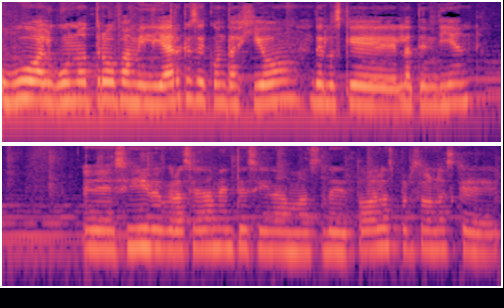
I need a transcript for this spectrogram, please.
¿Hubo algún otro familiar que se contagió de los que la atendían? Eh, sí, desgraciadamente sí, nada más de todas las personas que,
